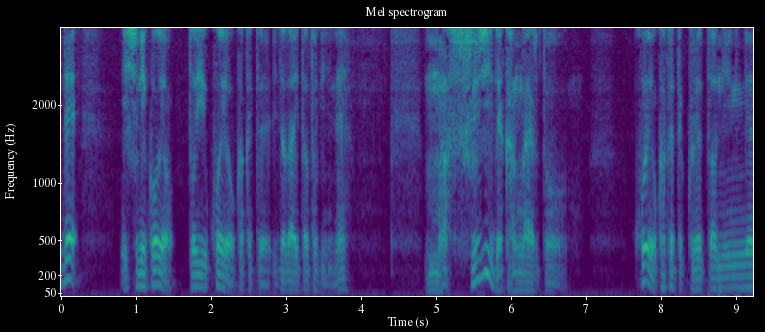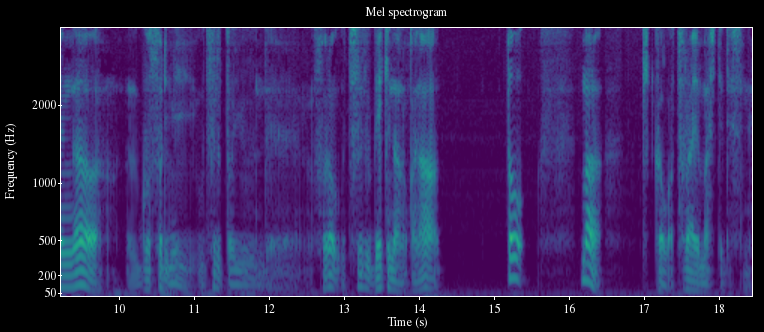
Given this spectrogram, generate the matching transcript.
で一緒に行こうよという声をかけていただいた時にねまあ筋で考えると声をかけてくれた人間がごっそり映るというんでそれは映るべきなのかなとまあ吉川は捉えましてですね。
